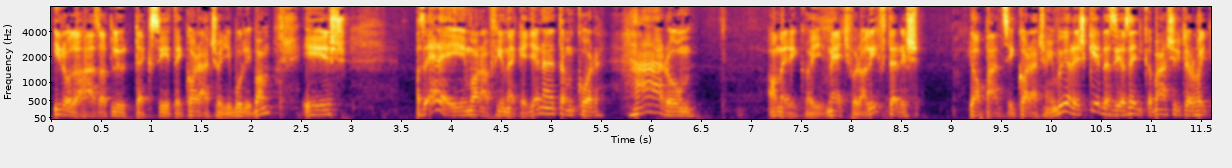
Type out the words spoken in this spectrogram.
irodaházat lőttek szét egy karácsonyi buliban, és az elején van a filmnek egy jelenet, amikor három amerikai megy föl a lifter, és japán cég karácsonyi bulival, és kérdezi az egyik a másiktól, hogy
